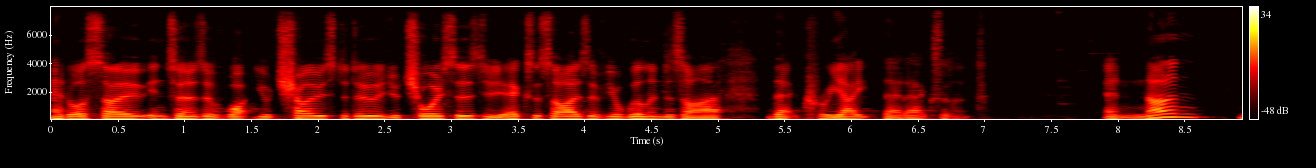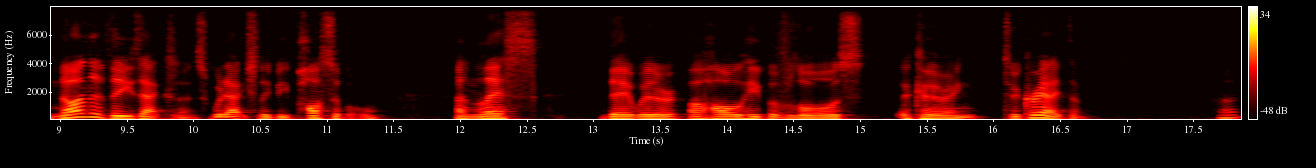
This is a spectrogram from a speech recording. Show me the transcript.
and also in terms of what you chose to do, your choices, your exercise of your will and desire that create that accident. And none, none of these accidents would actually be possible unless there were a whole heap of laws occurring to create them. Right?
